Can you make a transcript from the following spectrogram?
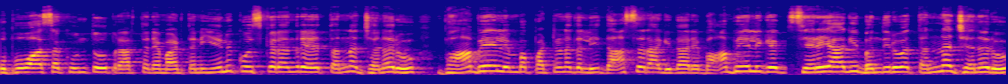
ಉಪವಾಸ ಕುಂತು ಪ್ರಾರ್ಥನೆ ಮಾಡ್ತಾನೆ. ಏನಕ್ಕೋಸ್ಕರ ಅಂದರೆ ತನ್ನ ಜನರು ಬಾಬೇಲ್ ಎಂಬ ಪಟ್ಟಣದಲ್ಲಿ ದಾಸರಾಗಿದ್ದಾರೆ. ಬಾಬೇಲಿಗೆ ಸೆರೆಯಾಗಿ ಬಂದಿರುವ ತನ್ನ ಜನರು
